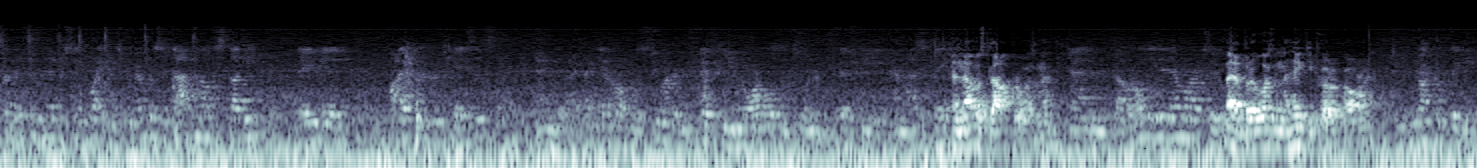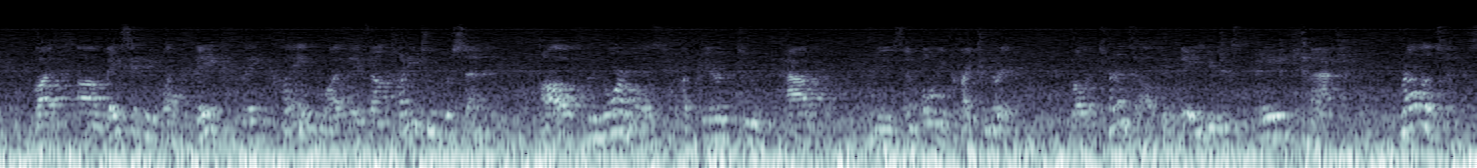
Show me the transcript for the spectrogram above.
but this is an interesting point, because remember Zivadinov study, they did 500 cases, and I I can't it was 250 normals and 250 MS patients. And that was Doppler, wasn't it? And uh, well, they did MR2. Uh, but it wasn't the Haacke protocol, right? Not completely. But um, basically, what they, they claimed was they found 22% of the normals appeared to have the Zamboni criteria. Well, it turns out that they used age-matched relatives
